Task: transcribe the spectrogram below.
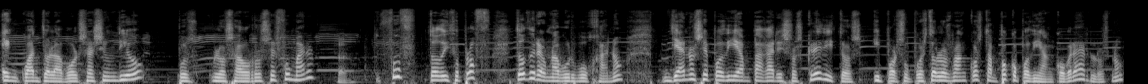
en cuanto la bolsa se hundió, pues los ahorros se esfumaron. Fuf, todo hizo plof, todo era una burbuja, ¿no? Ya no se podían pagar esos créditos y por supuesto los bancos tampoco podían cobrarlos, ¿no?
